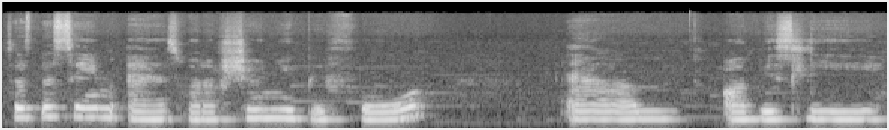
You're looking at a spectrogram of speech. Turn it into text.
So it's the same as what I've shown you before. Um, obviously,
